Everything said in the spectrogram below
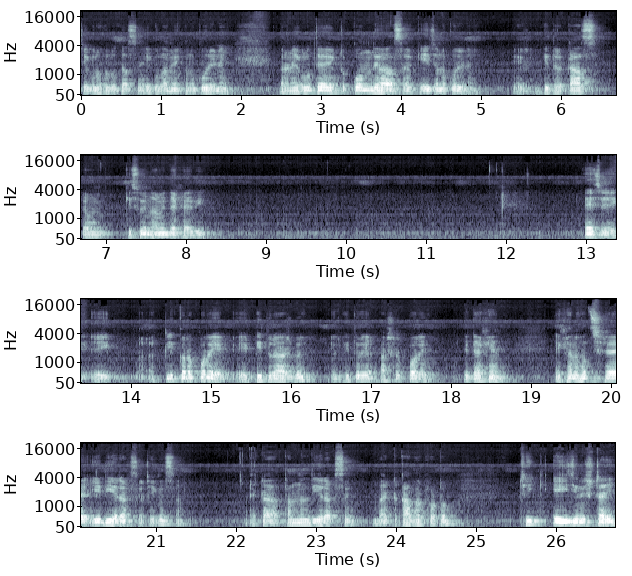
যেগুলো হলুদ আছে, এগুলো আমি এখনও করি নাই। কারণ এগুলোতে একটু কম দেওয়া আছে আর কি, এই জন্য করি নাই। এর ভিতরে কাজ তেমন কিছুই না, আমি দেখাই দিই। এই যে, এই- ক্লিক করার পরে এর ভিতরে আসবে। এর ভিতরে আসার পরে দেখেন, এখানে হচ্ছে ই দিয়ে রাখছে, ঠিক আছে? একটা থাম্বনেল দিয়ে রাখছে বা একটা কাভার ফটো ঠিক এই জিনিসটাই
